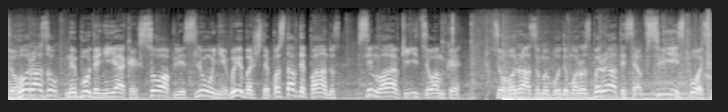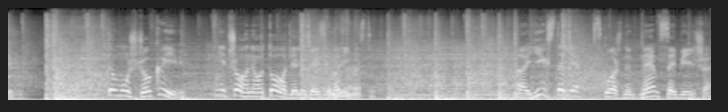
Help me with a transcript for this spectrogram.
Цього разу не буде ніяких соплі, слюні. Вибачте, поставте пандус, всім лавки і цьомки. Цього разу ми будемо розбиратися в свій спосіб. Тому що у Києві нічого не готово для людей з інвалідністю. А їх стає з кожним днем все більше.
